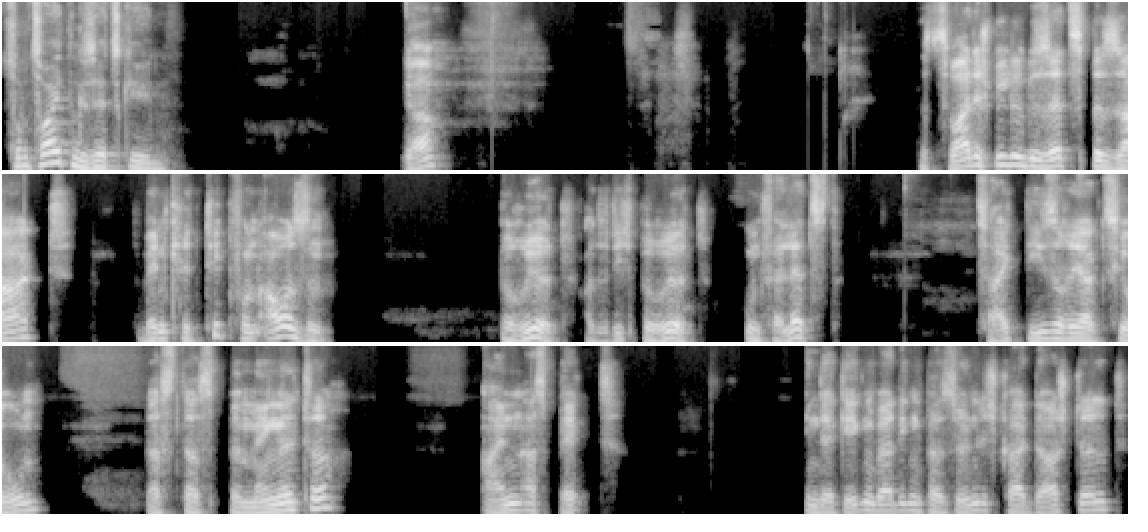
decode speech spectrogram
zum zweiten Gesetz gehen. Ja. Das zweite Spiegelgesetz besagt, wenn Kritik von außen berührt, also dich berührt und verletzt, zeigt diese Reaktion, dass das Bemängelte einen Aspekt in der gegenwärtigen Persönlichkeit darstellt,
